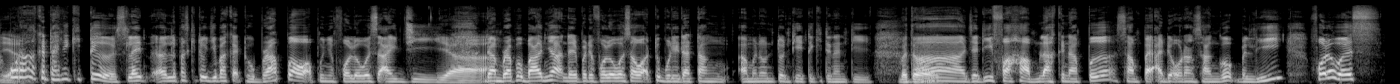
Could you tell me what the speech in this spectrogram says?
Ya. Orang akan tanya kita Selain uh, Lepas kita uji bakat tu Berapa awak punya followers IG Ya. Dan berapa banyak Daripada followers awak tu Boleh datang uh, Menonton teater kita nanti Betul. ah, Jadi fahamlah kenapa Sampai ada orang sanggup Beli followers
